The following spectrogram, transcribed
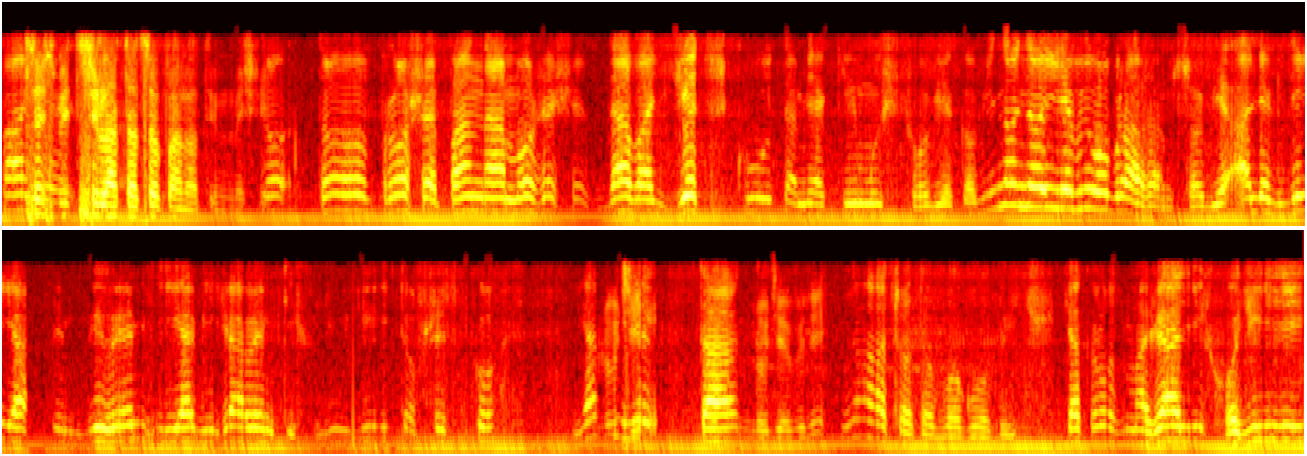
Panie, Przeszły trzy lata, co pan o tym myśli? To, to proszę pana, może się zdawać dziecku, tam jakiemuś człowiekowi. No, no nie wyobrażam sobie, ale gdy ja w tym byłem i ja widziałem tych ludzi i to wszystko. Jak Ludzi? Nie, tak, Ludzie byli? no a co to mogło być? Jak rozmawiali, chodzili,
